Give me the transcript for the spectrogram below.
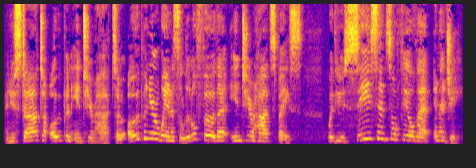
and you start to open into your heart. So open your awareness a little further into your heart space, whether you see, sense, or feel that energy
